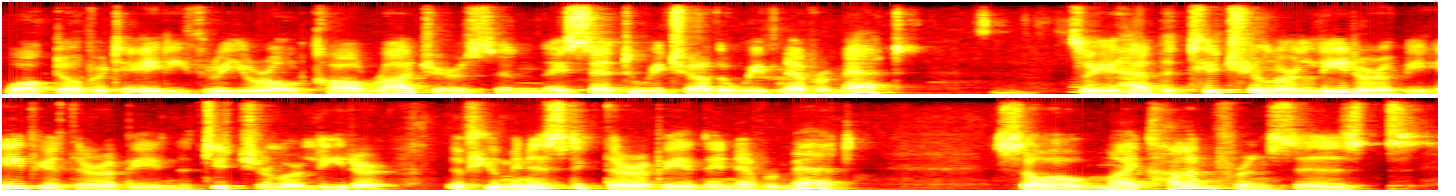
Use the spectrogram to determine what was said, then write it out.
walked over to 83 year old Carl Rogers, and they said to each other, We've never met. So you had the titular leader of behavior therapy and the titular leader of humanistic therapy, and they never met. So my conferences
